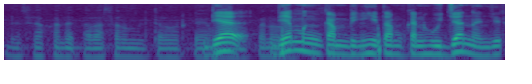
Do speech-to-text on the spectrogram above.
Dan silakan lihat alasan mendetail mereka Dia dia mengkambing hitamkan hujan anjir.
